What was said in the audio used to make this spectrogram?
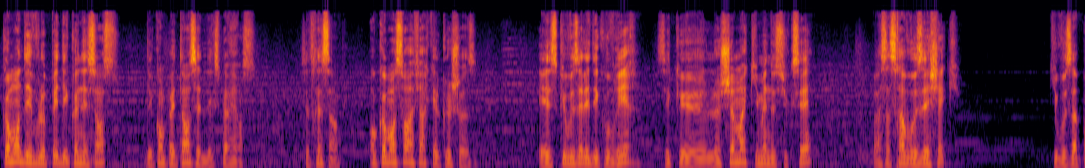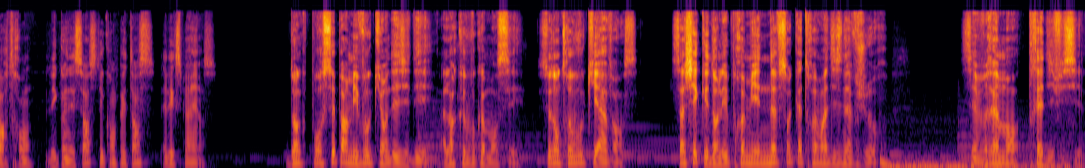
Comment développer des connaissances, des compétences et de l'expérience? C'est très simple. En commençant à faire quelque chose. Et ce que vous allez découvrir, c'est que le chemin qui mène au succès, bah, ça sera vos échecs qui vous apporteront les connaissances, les compétences et l'expérience. Donc pour ceux parmi vous qui ont des idées alors que vous commencez, ceux d'entre vous qui avancent, sachez que dans les premiers 999 jours, c'est vraiment très difficile.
